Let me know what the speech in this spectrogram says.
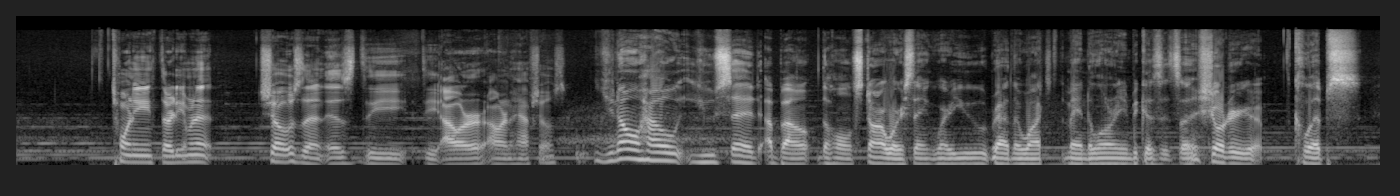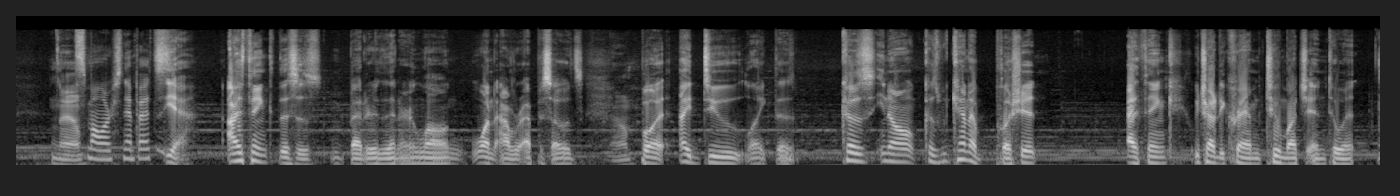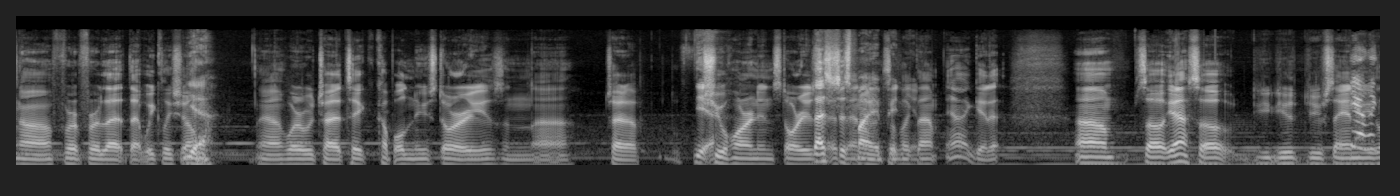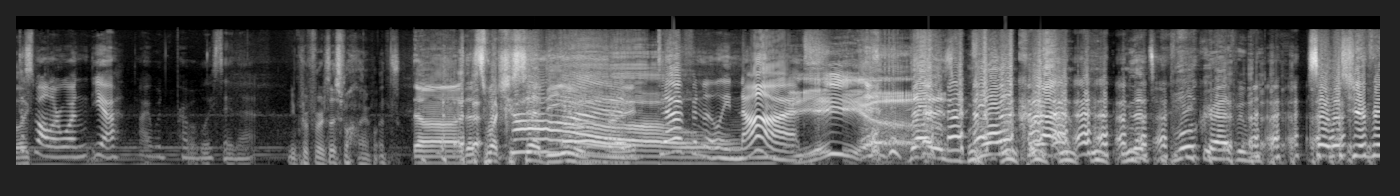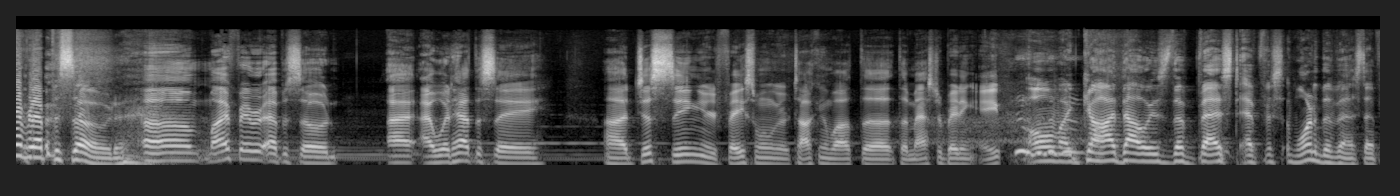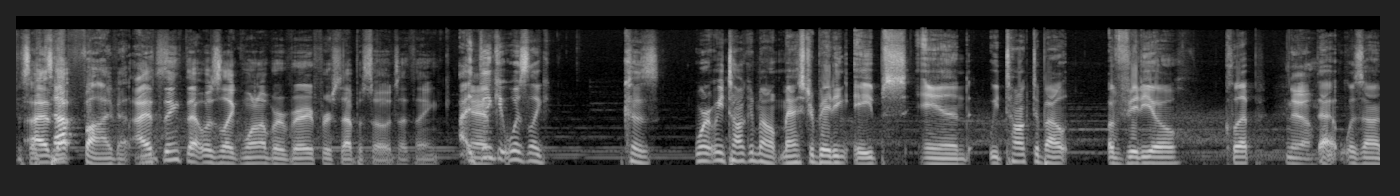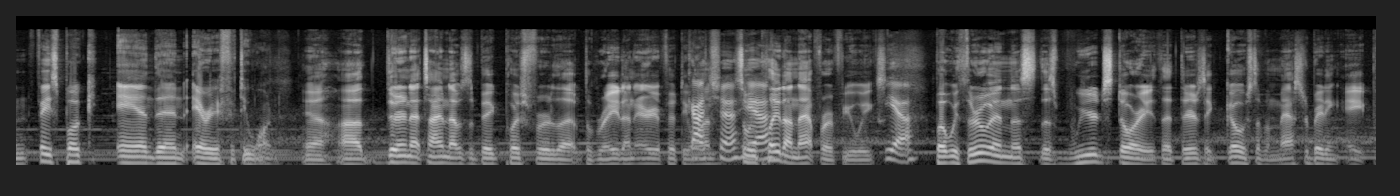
20, 30 minute shows than it is the the hour, hour and a half shows? You know how you said about the whole Star Wars thing, where you rather watch The Mandalorian because it's a shorter clips. No. smaller snippets. Yeah, I think this is better than our long one-hour episodes. Yeah. But I do like the, cause you know, cause we kind of push it. I think we try to cram too much into it. Uh, for for that that weekly show. Yeah. Yeah, where we try to take a couple new stories and uh, try to Yeah. shoehorn in stories. That's just my and stuff like that. Yeah, I get it. Um, so yeah, so you, you you're saying Yeah, you like, like, the smaller one. Yeah, I would probably say that. you prefer the smaller ones. Uh, that's what she said to you. Right? Definitely not. Yeah. That is bullcrap. That's bull crap. So, what's your favorite episode? Um, my favorite episode, I I would have to say, uh, just seeing your face when we were talking about the the masturbating ape. Oh my god, that was the best episode. One of the best episodes. I- Top that- five. At I think that was like one of our very first episodes. I think. I think it was like, because weren't we talking about masturbating apes, and we talked about a video clip Yeah. that was on Facebook, and then Area 51. Yeah. Uh, during that time, that was the big push for the the raid on Area 51. Gotcha, So yeah. we played on that for a few weeks. Yeah. But we threw in this this weird story that there's a ghost of a masturbating ape,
